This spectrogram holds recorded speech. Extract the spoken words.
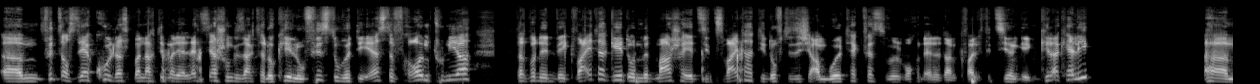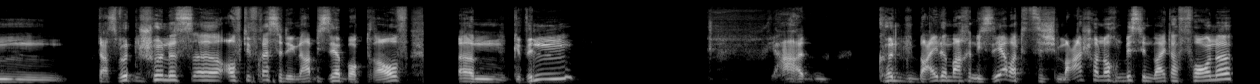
Ähm, Finde es auch sehr cool, dass man, nachdem man ja letztes Jahr schon gesagt hat, okay, Lufisto wird die erste Frau im Turnier, dass man den Weg weitergeht und mit Marsha jetzt die zweite hat. Die durfte sich am World Tech Festival Wochenende dann qualifizieren gegen Killer Kelly. Ähm, das wird ein schönes äh, auf die Fresse Ding. Da habe ich sehr Bock drauf. Ähm, gewinnen, ja, könnten beide machen. Ich sehe aber tatsächlich Marsha noch ein bisschen weiter vorne,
